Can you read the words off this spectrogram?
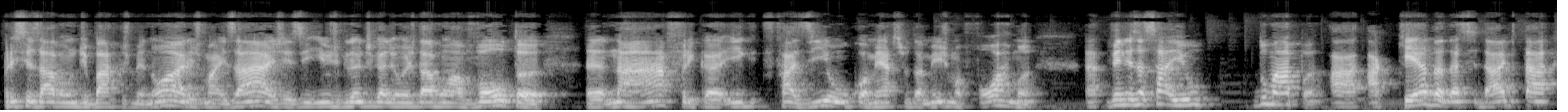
precisavam de barcos menores, mais ágeis, e, e os grandes galeões davam a volta eh, na África e faziam o comércio da mesma forma, eh, Veneza saiu do mapa. A, a queda da cidade está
